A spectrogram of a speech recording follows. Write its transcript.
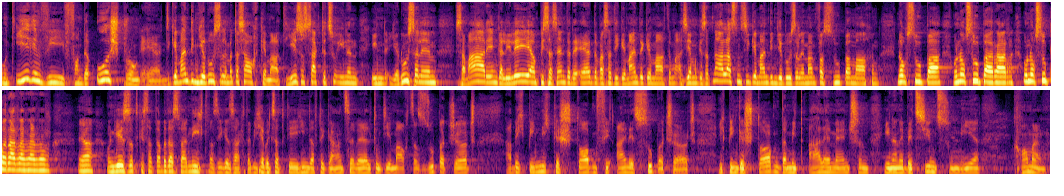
und irgendwie von der Ursprung her, die Gemeinde in Jerusalem hat das auch gemacht. Jesus sagte zu ihnen in Jerusalem, Samarien, Galiläa und bis ans Ende der Erde, was hat die Gemeinde gemacht? Sie haben gesagt, na, lass uns die Gemeinde in Jerusalem einfach super machen. Noch super und noch superer und noch superer. Ja, und Jesus hat gesagt, aber das war nicht, was ich gesagt habe. Ich habe gesagt, geh hin auf die ganze Welt und ihr macht das Super Church aber ich bin nicht gestorben für eine Superchurch. Ich bin gestorben, damit alle Menschen in eine Beziehung zu mir kommen.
